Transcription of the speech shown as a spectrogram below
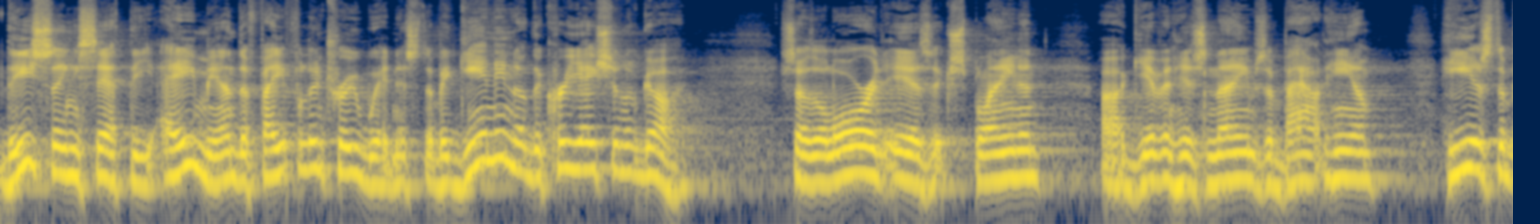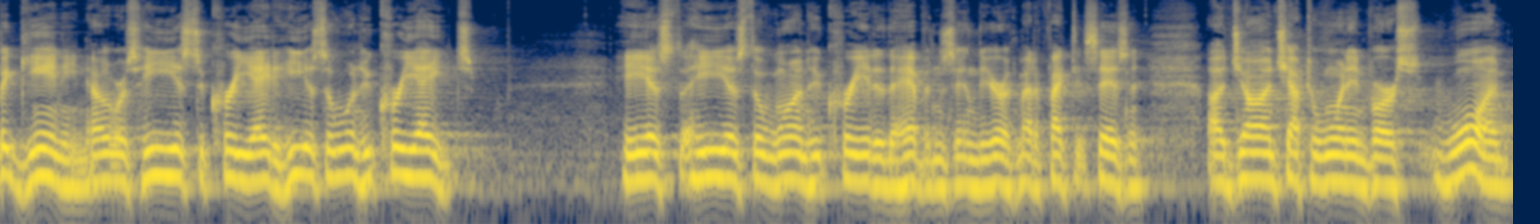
These things saith the Amen, the faithful and true witness, the beginning of the creation of God. So the Lord is explaining, uh, giving his names about him. He is the beginning. In other words, he is the creator. He is the one who creates. He is the, he is the one who created the heavens and the earth. Matter of fact, it says in uh, John chapter 1 in verse 1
